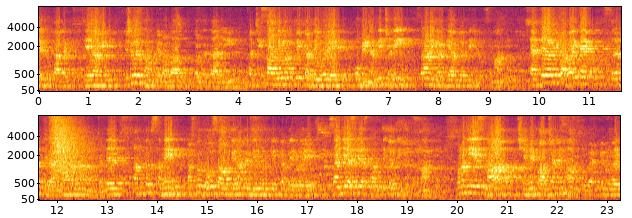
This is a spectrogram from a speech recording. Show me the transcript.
ਬਕਰੀਆਂ ਇਹ ਮੁਤਾਬਕ ਇਹ ਆ ਗਏ ਪਿਛਲੇ ਸਥਾਨ ਤੇ ਬਾਬਾ 25 ਸਾਲ ਦੀ ਉਮਰ ਪੂਰੀ ਕਰਦੇ ਹੋਏ ਉਹ ਵੀ ਠੰਡੀ ਛੜੀ ਸਰਾਣੀ ਕਰਕੇ ਆਪ ਜਤੀ ਜੋ ਸਮਾਧੀ ਇੱਥੇ ਆ ਕੇ ਬਾਬਾ ਜੀ ਨੇ ਸਿਰਫ ਜਗਾਣਾ ਜਦੇ ਅੰਤਮ ਸਮੇਂ ਅਸੋ 2 ਸਾਲ 13 ਦਿਨ ਦੀ ਉਮਰ ਪੂਰੀ ਕਰਦੇ ਹੋਏ ਸਾਂਝੇ ਅਸਲੀ ਸਥਾਨ ਤੇ ਜਤੀ ਜੋ ਉਹਨਾਂ ਦੀ ਇਹ ਸਮਾਧ ਛੇਵੇਂ ਪਾਤਸ਼ਾਹ ਨੇ ਆਪ ਕੋਲ ਬੈਠ ਕੇ ਬਣਵਾਈ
